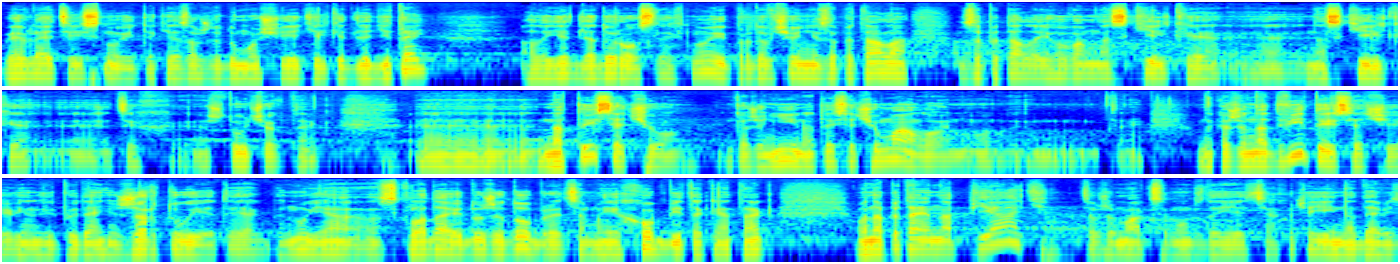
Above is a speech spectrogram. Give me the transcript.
Виявляється, існують такі. Я завжди думав, що є тільки для дітей, але є для дорослих. Ну і продавчині запитала, запитала його вам наскільки, е, наскільки е, цих е, штучок, так? На тисячу. Він каже, ні, на тисячу мало. Ну, ем, це. Вона каже, на дві тисячі. Він відповідає, «Ні, жартуєте. Якби. Ну, я складаю дуже добре, це моє хобі таке, так? Вона питає на 5, це вже максимум здається, хоча їй на 9.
